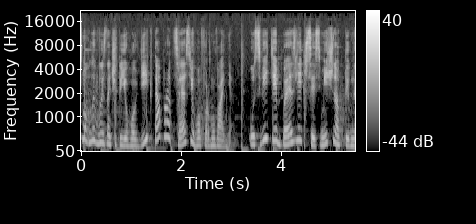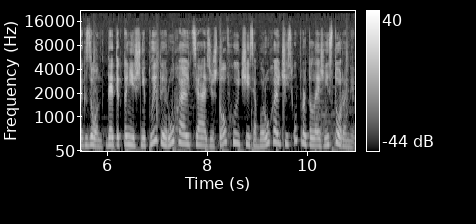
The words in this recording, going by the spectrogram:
змогли визначити його вік та процес його формування. У світі безліч сейсмічно активних зон, де тектонічні плити рухаються, зіштовхуючись або рухаючись у протилежні сторони.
